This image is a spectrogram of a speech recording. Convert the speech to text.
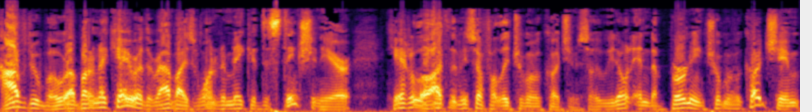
Avdu the rabbis wanted to make a distinction here, so we don't end up burning truma v'kodshim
